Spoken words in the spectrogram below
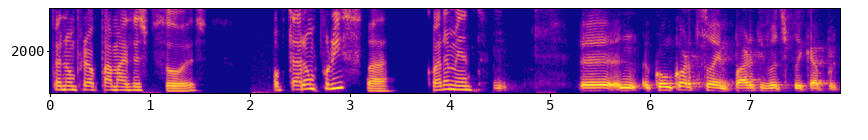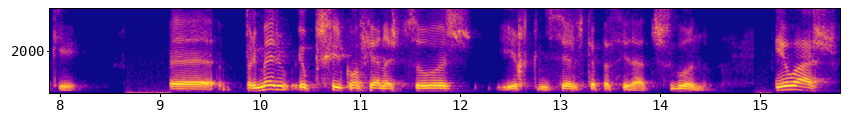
para não preocupar mais as pessoas, optaram por isso, pá, claramente. Uh, concordo só em parte e vou-te explicar porquê. Uh, primeiro, eu prefiro confiar nas pessoas e reconhecer-lhes capacidades. Segundo, eu acho.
